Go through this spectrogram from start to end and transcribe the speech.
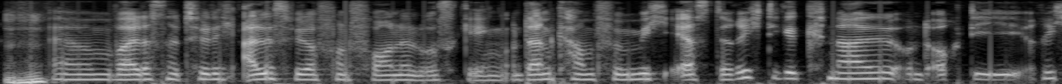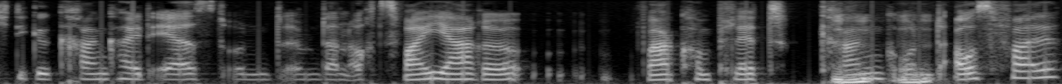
mhm. ähm, weil das natürlich alles wieder von vorne losging. Und dann kam für mich erst der richtige Knall und auch die richtige Krankheit erst und ähm, dann auch zwei Jahre war komplett krank mhm. und mhm. Ausfall.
